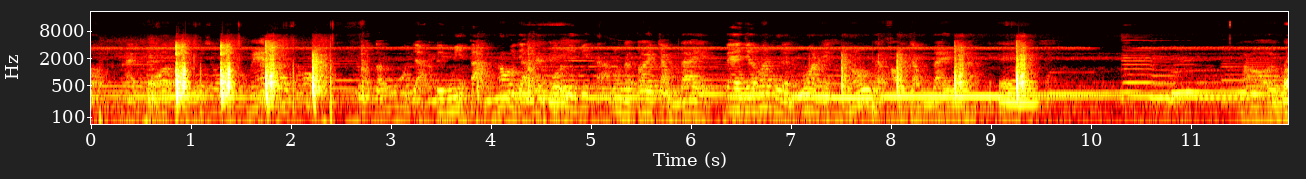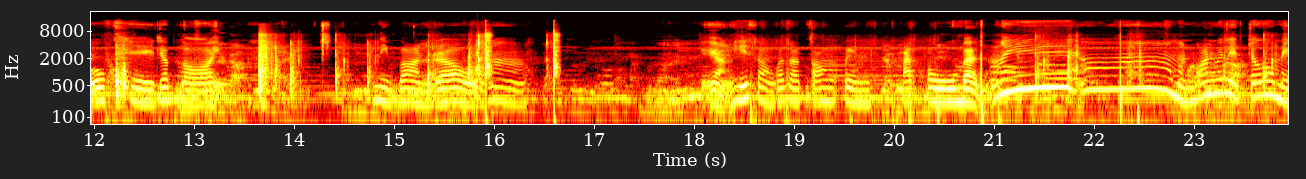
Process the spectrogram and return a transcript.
บอกขายของแม่ต้องอยากดึงมีตังค์เขาอยากให้คนดึงมีตังค์แต่ต้อยจำได้ แต่จะมาเดือดร้อนไอ้เขาถ้าเขาจำได้เลยอืมเขาโอเคเรียบร้อยระดับผู้ใหญ่นี่บ้านเรานะอย่างที่สองก็จะต้องเป็นประตูแบบนี้อ่าเห มือนบ้านวิเลจเจอร์ไหม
